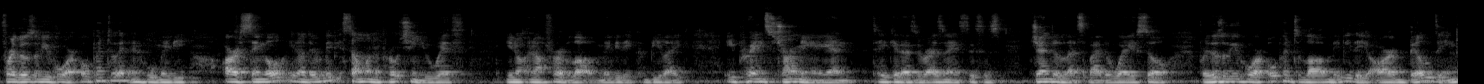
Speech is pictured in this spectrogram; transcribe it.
for those of you who are open to it and who maybe are single. You know there may be someone approaching you with you know an offer of love. Maybe they could be like a prince charming again. Take it as it resonates. This is genderless by the way so for those of you who are open to love maybe they are building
